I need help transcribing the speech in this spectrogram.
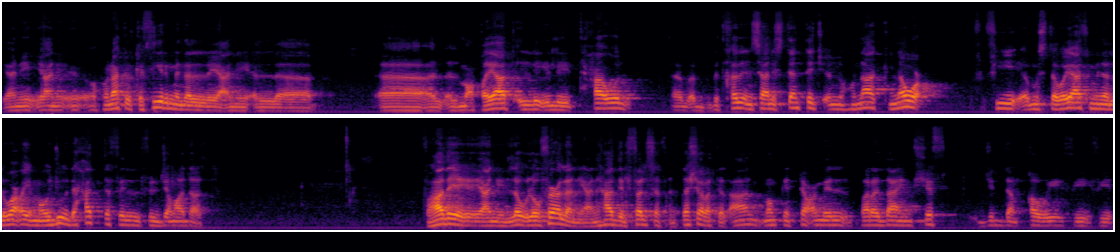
يعني يعني هناك الكثير من ال يعني ال آه، المعطيات اللي اللي تحاول بتخلي الإنسان يستنتج إنه هناك نوع في مستويات من الوعي موجودة حتى في في الجمادات. فهذا يعني لو لو فعلا يعني هذه الفلسفة انتشرت الآن ممكن تعمل بارادايم شيفت جدا قوي في في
